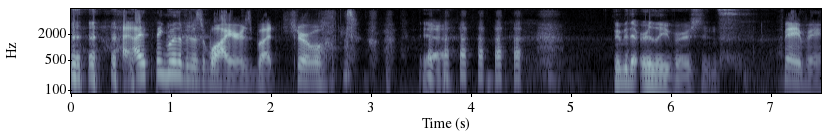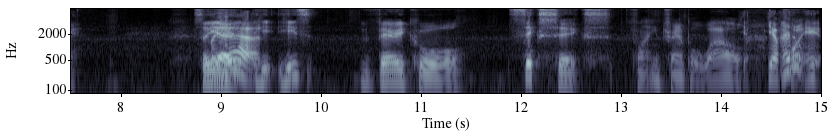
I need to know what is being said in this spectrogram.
I, think one of it is wires, but sure, we'll, yeah. Maybe the early versions. maybe. So yeah, yeah. He, he's very cool. Six six flying trample. Wow. Yeah, I for, I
